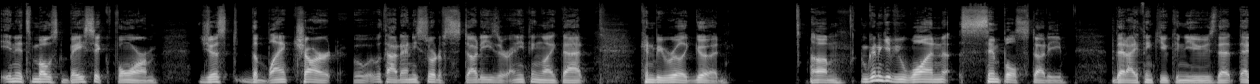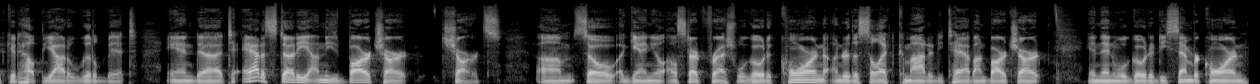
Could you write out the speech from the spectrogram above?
in its most basic form just the blank chart without any sort of studies or anything like that can be really good. Um, I'm going to give you one simple study that I think you can use that that could help you out a little bit. And uh, to add a study on these bar chart charts. Um, so again, I'll start fresh. We'll go to corn under the select commodity tab on bar chart, and then we'll go to December corn,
